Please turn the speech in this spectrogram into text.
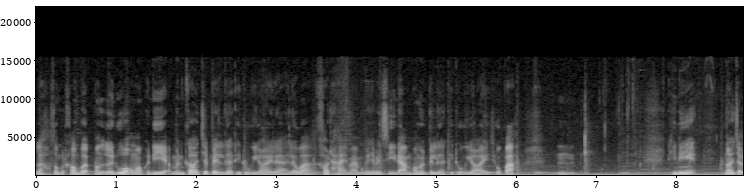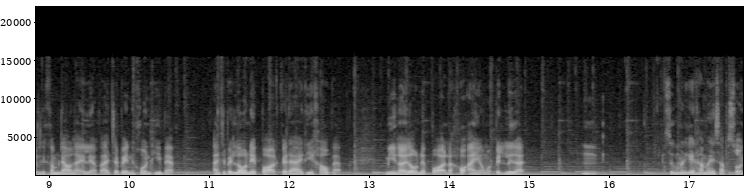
แล้วสมมติเขาแบบบังเอิญอ้วกออกมาพอดีอะ มันก็จะเป็นเลือดที่ถูกย่อยแล้ว หรือว่าเขาถ่ายมา มันก็จะเป็นสีดำเพราะมันเป็นเลือดที่ถูกย่อย ถูกปะอืม ทีนี้ นอกจากเลือดกำเดาไหลแล้วก็อาจจะเป็นคนที่แบบอาจจะเป็นโรคในปอดก็ได้ที่เขาแบบมีรอยโรคในปอดแล้วเขาไอออกมาเป็นเลือด อืมซึ่งมันก็ทำให้สับสน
